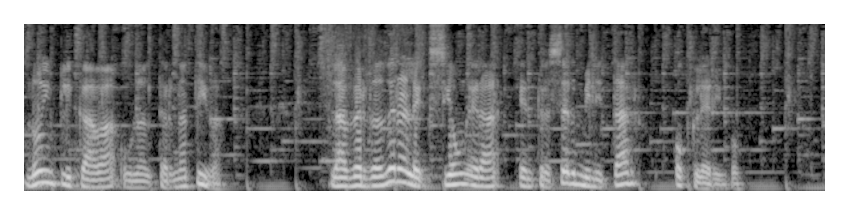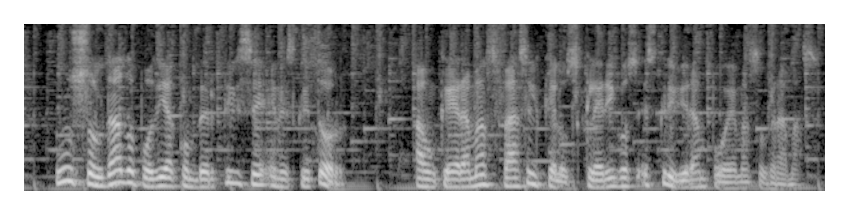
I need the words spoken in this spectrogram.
no implicaba una alternativa. La verdadera elección era entre ser militar o clérigo. Un soldado podía convertirse en escritor, aunque era más fácil que los clérigos escribieran poemas o dramas.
